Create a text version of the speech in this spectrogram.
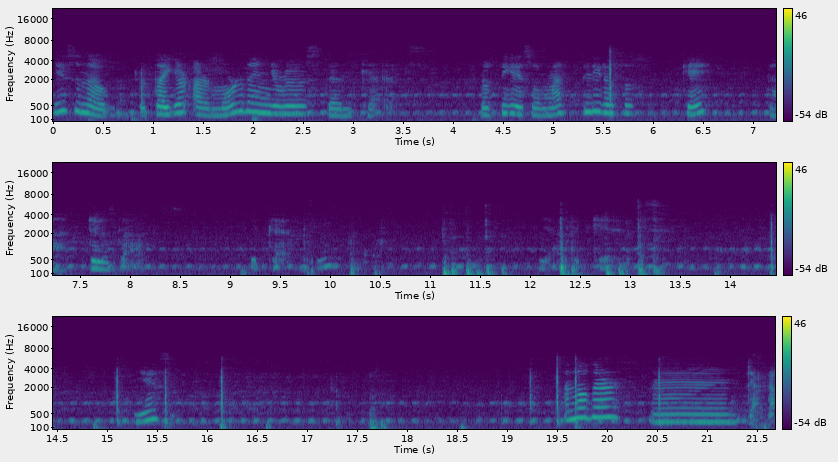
Yes or no? The tiger are more dangerous than cats. Los tigres son más peligrosos que, que los gatos. The cats ¿sí? yeah the cats yes. Another um, yeah the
